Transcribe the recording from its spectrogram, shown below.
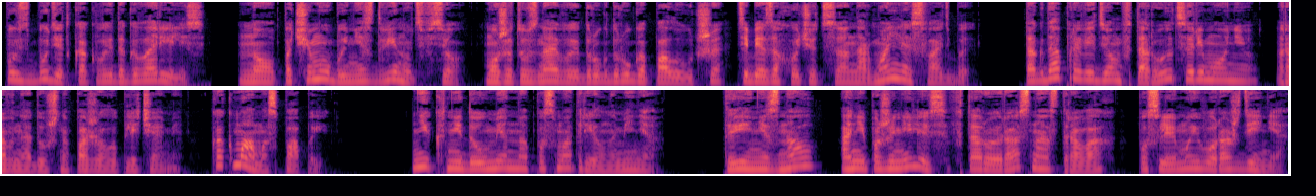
пусть будет, как вы договорились. Но почему бы не сдвинуть все? Может, узнай вы друг друга получше, тебе захочется нормальной свадьбы? Тогда проведем вторую церемонию, равнодушно пожала плечами, как мама с папой. Ник недоуменно посмотрел на меня. Ты не знал? Они поженились второй раз на островах после моего рождения.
